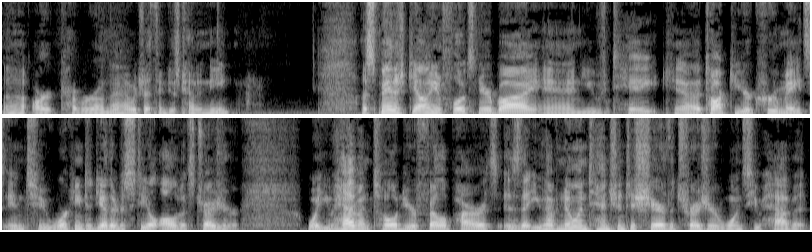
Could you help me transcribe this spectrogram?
uh, art cover on that, which I think is kind of neat. A Spanish galleon floats nearby, and you've uh, talked to your crewmates into working together to steal all of its treasure. What you haven't told your fellow pirates is that you have no intention to share the treasure once you have it.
